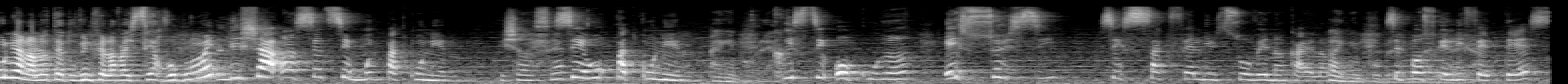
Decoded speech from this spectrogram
Koun ya nan notet ou vin fè lavaj servo pou mwen? Lisha anset se mwen pat konen. Li chanse? Se ou pat konen. Pa gen problem. Kristi au courant, e se si, se sak fè li sove nan kay la. Pa gen problem, Se poske li fè tes.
